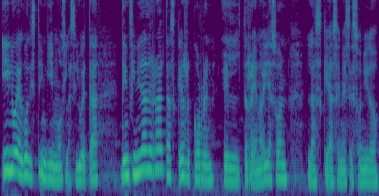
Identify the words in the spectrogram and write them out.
y luego distinguimos la silueta de infinidad de ratas que recorren el terreno. Ellas son las que hacen ese sonido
